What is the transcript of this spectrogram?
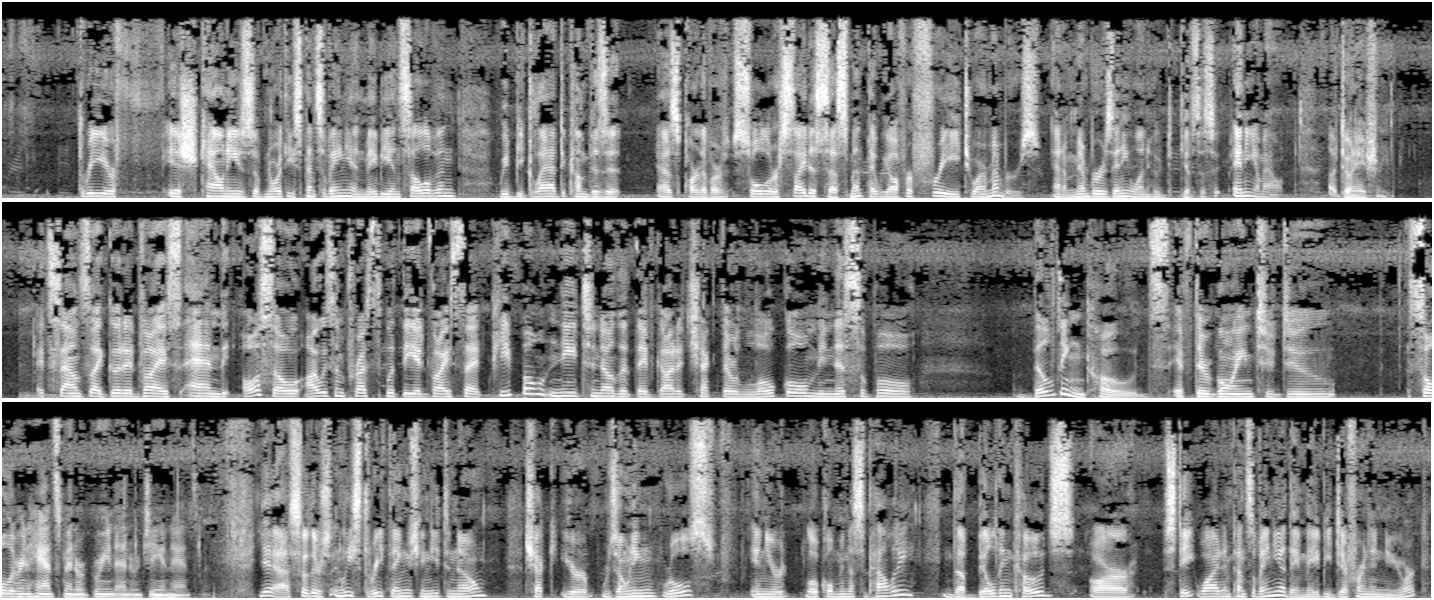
three or ish counties of Northeast Pennsylvania and maybe in Sullivan, we'd be glad to come visit as part of our solar site assessment that we offer free to our members. And a member is anyone who gives us any amount a donation. It sounds like good advice. And also, I was impressed with the advice that people need to know that they've got to check their local municipal building codes if they're going to do solar enhancement or green energy enhancement. Yeah, so there's at least three things you need to know. Check your zoning rules in your local municipality. The building codes are statewide in Pennsylvania. They may be different in New York.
